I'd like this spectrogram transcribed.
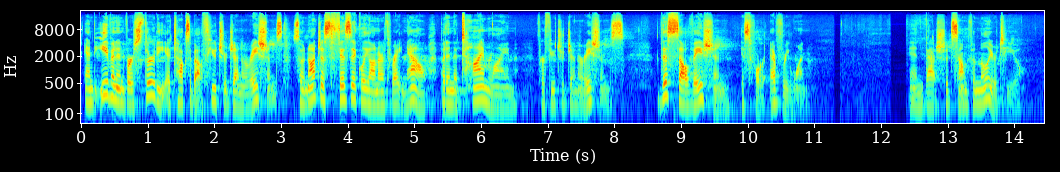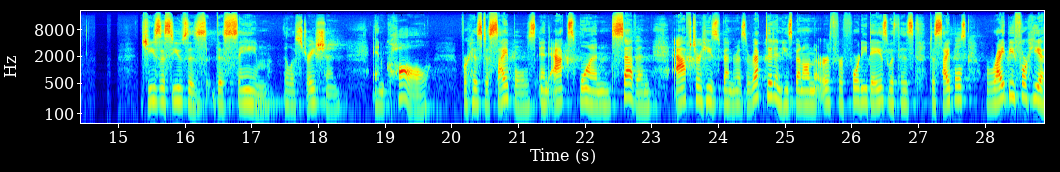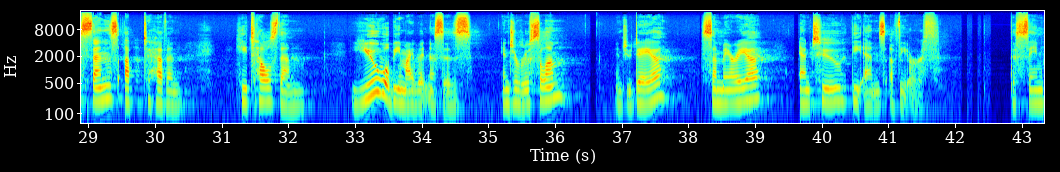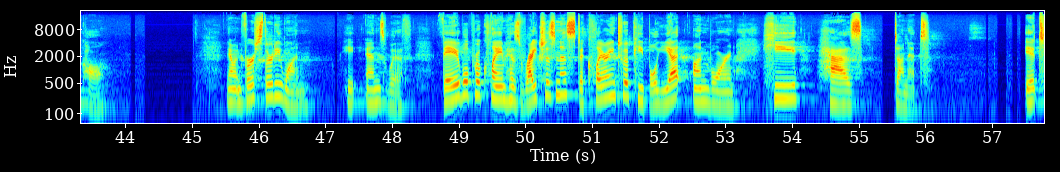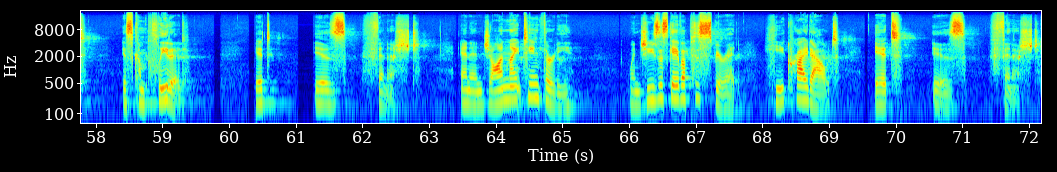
And even in verse 30, it talks about future generations. So, not just physically on earth right now, but in the timeline for future generations. This salvation is for everyone. And that should sound familiar to you. Jesus uses this same illustration and call for his disciples in Acts 1 7, after he's been resurrected and he's been on the earth for 40 days with his disciples, right before he ascends up to heaven, he tells them, You will be my witnesses in Jerusalem, in Judea, Samaria, and to the ends of the earth. The same call. Now, in verse 31, he ends with, they will proclaim his righteousness, declaring to a people yet unborn, He has done it. It is completed. It is finished. And in John 19 30, when Jesus gave up his spirit, he cried out, It is finished.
